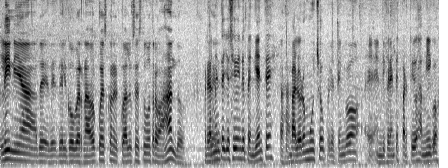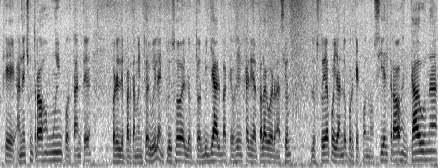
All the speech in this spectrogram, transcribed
línea del gobernador pues con el cual usted estuvo trabajando. Realmente eh, yo he sido independiente, valoro mucho porque tengo eh, en diferentes partidos amigos que han hecho un trabajo muy importante por el departamento del Huila, incluso el doctor Villalba, que hoy es candidato a la gobernación, lo estoy apoyando porque conocí el trabajo en cada una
